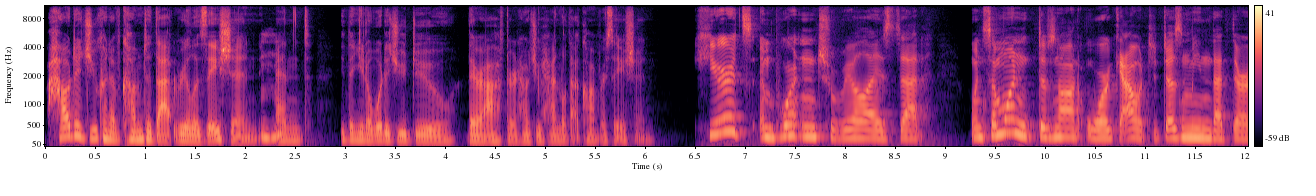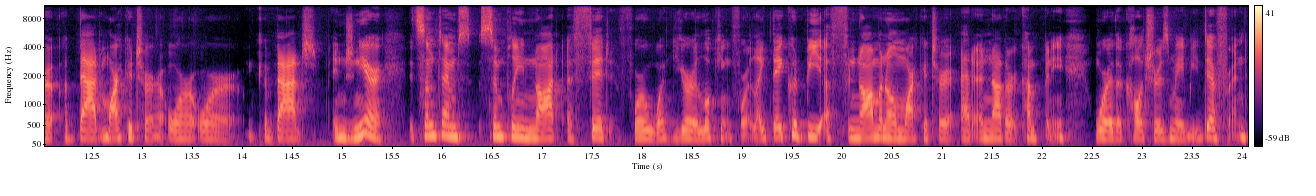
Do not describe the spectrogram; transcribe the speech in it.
How did you kind of come to that realization, mm-hmm. and then you know, what did you do thereafter, and how did you handle that conversation? Here, it's important to realize that when someone does not work out, it doesn't mean that they're a bad marketer or, or like a bad engineer. It's sometimes simply not a fit for what you're looking for. Like they could be a phenomenal marketer at another company where the cultures may be different.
